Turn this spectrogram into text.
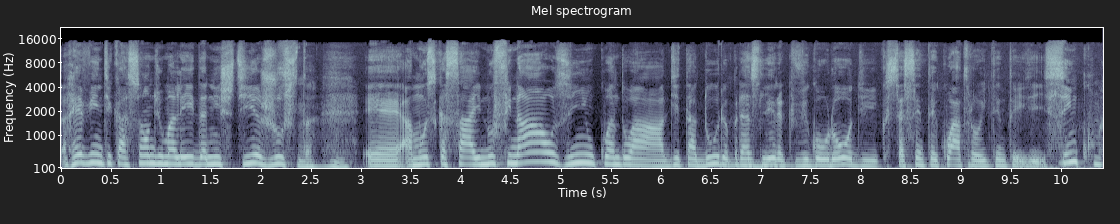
reivindicação de uma lei da anistia justa. Eh, a música sai no finalzinho, quando a ditadura brasileira que vigorou de 64 a 85.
